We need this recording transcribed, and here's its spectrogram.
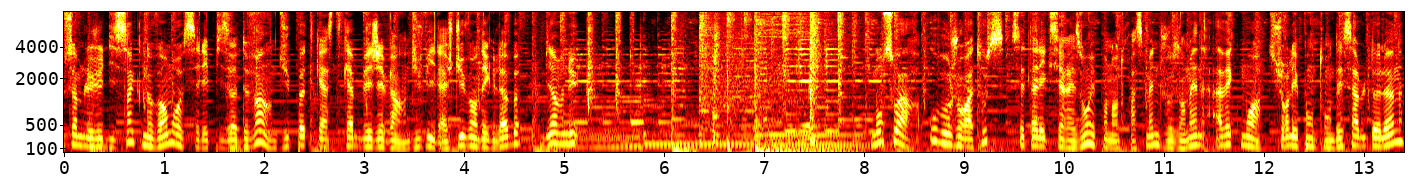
Nous sommes le jeudi 5 novembre, c'est l'épisode 20 du podcast Cap VG20 du village du Vendée Globe. Bienvenue Bonsoir ou bonjour à tous, c'est Alexis Raison et pendant trois semaines je vous emmène avec moi sur les pontons des Sables d'Olonne.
